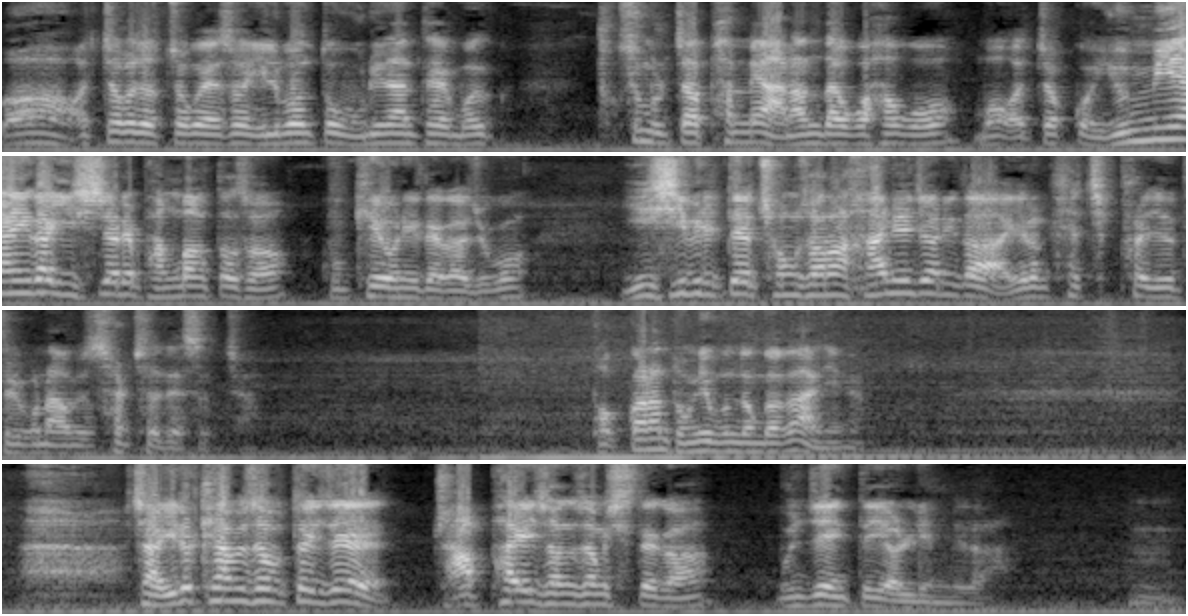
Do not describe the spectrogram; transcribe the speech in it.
뭐 어쩌고 저쩌고 해서 일본 또 우리한테 뭐 특수물자 판매 안 한다고 하고 뭐 어쩌고 윤미향이가 이 시절에 방방 떠서 국회의원이 돼가지고 21대 총선은 한일전이다 이런 캐치프레이즈 들고 나오면서 설쳐됐었죠. 법관은 독립운동가가 아니에요. 하, 자 이렇게 하면서부터 이제 좌파의 전성 시대가 문재인 때 열립니다. 음,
